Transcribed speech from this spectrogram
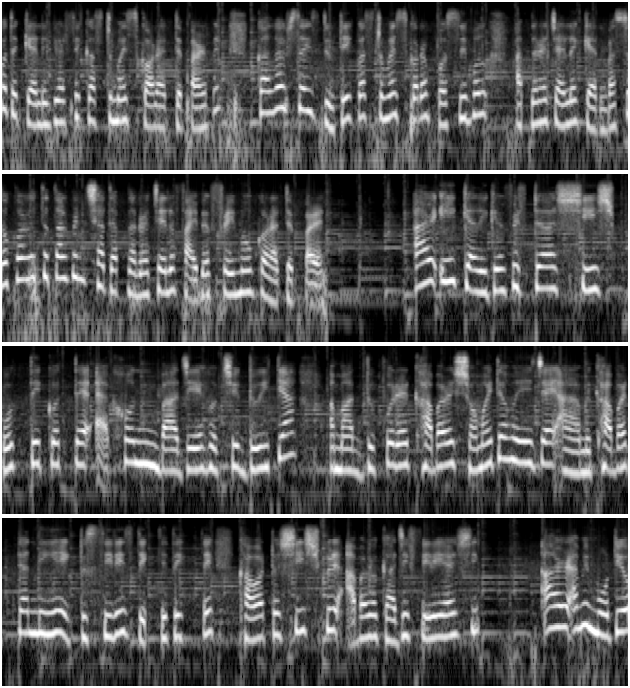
মতো ক্যালিগ্রাফি কাস্টমাইজ করাতে পারবেন। কালার সাইজ দুটোই কাস্টমাইজ করা পসিবল আপনারা চাইলে ক্যানভাসও করাতে পারবেন, সাথে আপনারা চাইলে ফাইবার ফ্রেমও করাতে পারেন। আর এই ক্যালিগ্রাফিটা শেষ করতে করতে এখন বাজে হচ্ছে দুইটা। আমার দুপুরের খাবারের সময়টা হয়ে যায়, আর আমি খাবারটা নিয়ে একটু সিরিজ দেখতে দেখতে খাবারটা শেষ করে আবারও কাজে ফিরে আসি। আর আমি মোটেও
